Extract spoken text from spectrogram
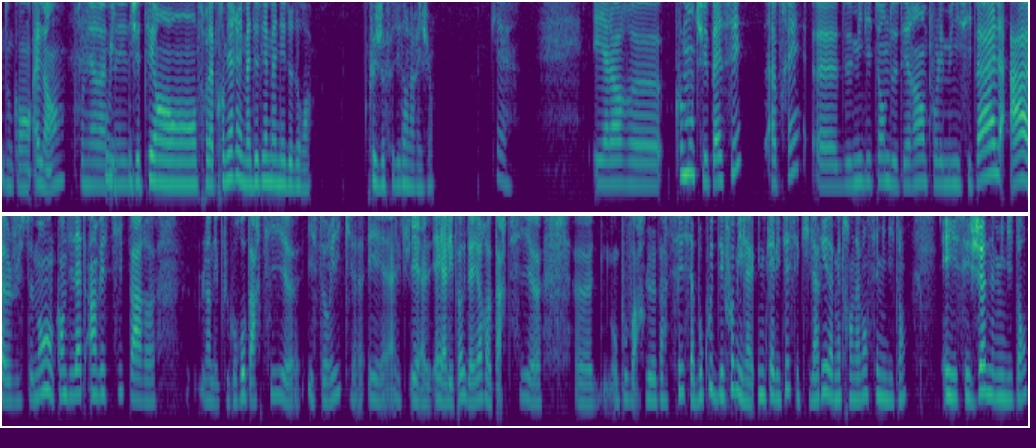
Donc en L1, première année. Oui, j'étais en- entre la première et ma deuxième année de droit que je faisais dans la région. Ok. Et alors, euh, comment tu es passée après euh, de militante de terrain pour les municipales à euh, justement candidate investie par euh, l'un des plus gros partis historiques et à, l'époque d'ailleurs parti au pouvoir? Le Parti socialiste a beaucoup de défauts, mais il a une qualité, c'est qu'il arrive à mettre en avant ses militants et ses jeunes militants.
